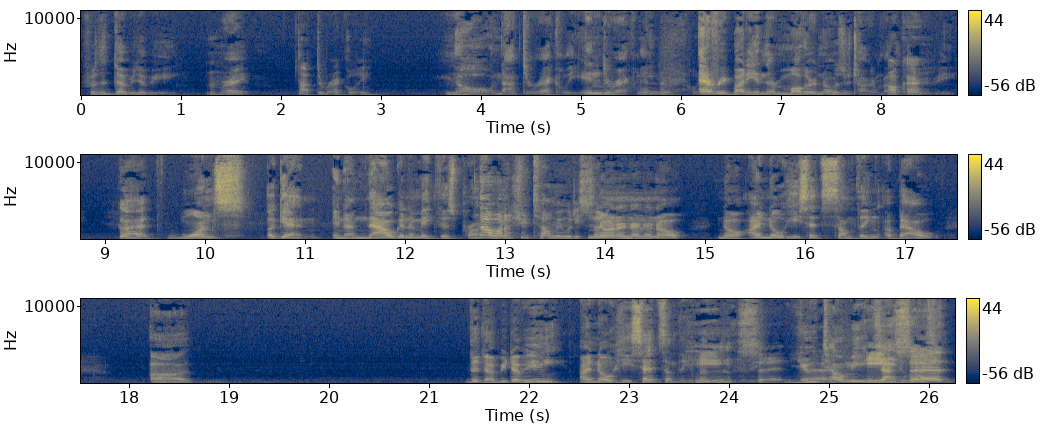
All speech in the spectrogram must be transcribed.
For the WWE, Mm-hmm. right? Not directly. No, not directly. Indirectly. Indirectly. Everybody and their mother knows they're talking about Okay. the WWE. Go ahead. Once again, and I'm now going to make this proclamation. No, why don't you tell me what he said? No, no, no, no, no. No, I know he said something about uh, the WWE. I know he said something He said You tell me exactly He what said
